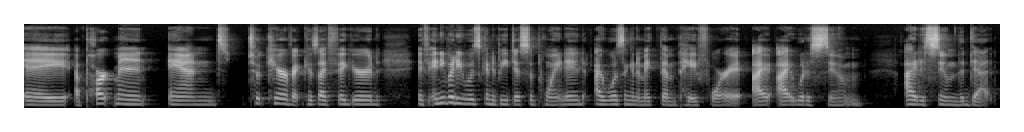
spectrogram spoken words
a apartment and took care of it because I figured if anybody was going to be disappointed, I wasn't going to make them pay for it. I, I would assume, I'd assume the debt.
